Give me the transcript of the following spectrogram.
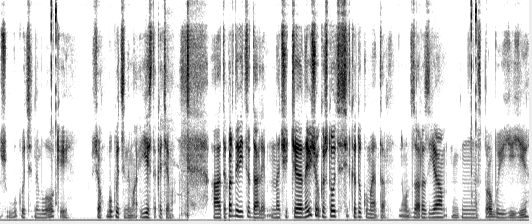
Щоб буквиці не було. Окей. Все, буквиці немає. Є така тема. А тепер дивіться далі. Значить, е, навіщо використовується сітка документа? От зараз я спробую її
